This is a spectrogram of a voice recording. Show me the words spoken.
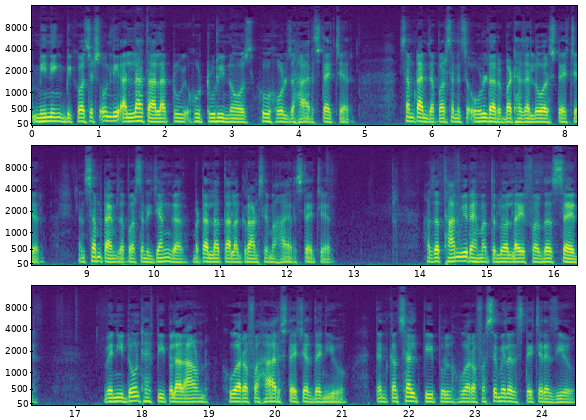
meaning because it's only Allah Ta'ala who truly knows who holds a higher stature. Sometimes a person is older but has a lower stature, and sometimes a person is younger but Allah Ta'ala grants him a higher stature. Hazrat Thanvi Rahmatullah further said, When you don't have people around who are of a higher stature than you, then consult people who are of a similar stature as you.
